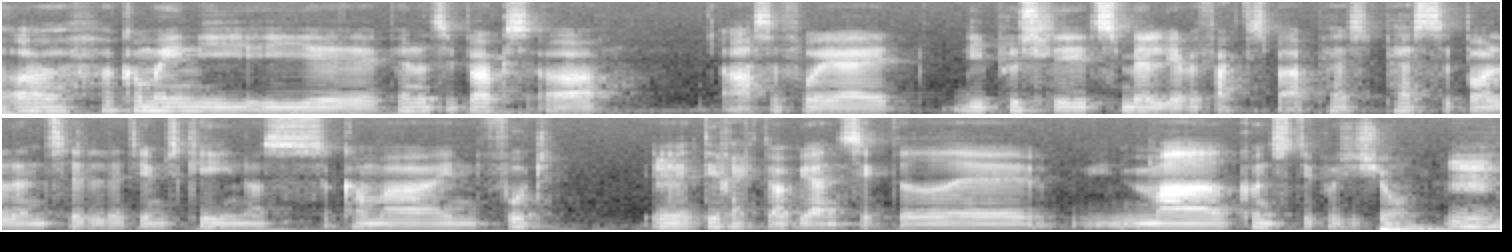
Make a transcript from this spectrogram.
och, och kommer in i, i penalty box och ja, så får jag ett, lige pludselig et smäll. Jag vill faktiskt bara passe, passe bollen till eh, James Keane och så kommer en fot Mm. eh, direkt upp i ansiktet. Eh, i en meget konstig position. Mm.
